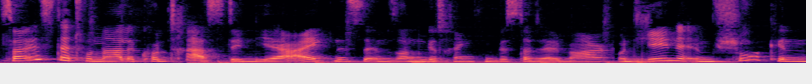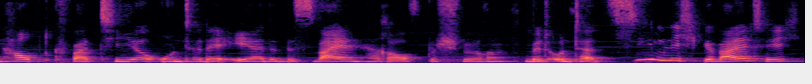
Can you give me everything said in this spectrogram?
Zwar ist der tonale Kontrast, den die Ereignisse im sonnengetränkten Vista del Mar und jene im Schurkinnen-Hauptquartier unter der Erde bisweilen heraufbeschwören, mitunter ziemlich gewaltig,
